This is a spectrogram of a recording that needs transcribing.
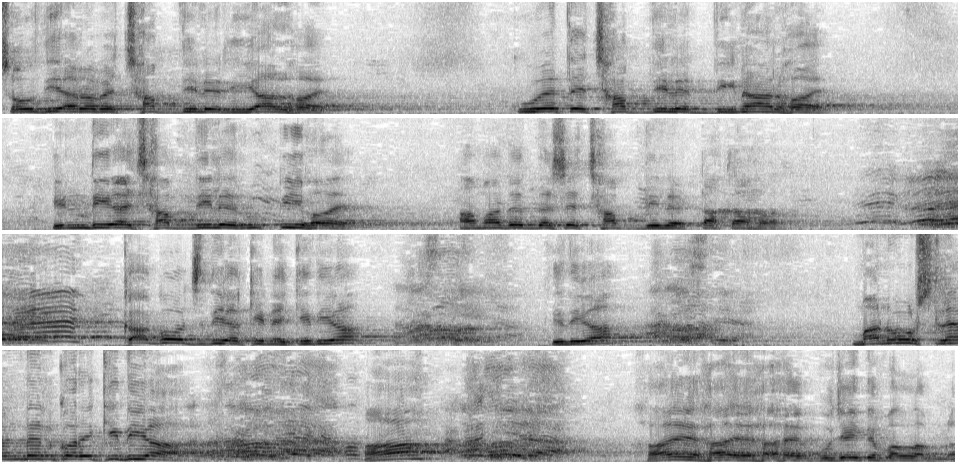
সৌদি আরবে ছাপ দিলে রিয়াল হয়, কুয়েতে ছাপ দিলে দিনার হয়, ইন্ডিয়ায় ছাপ দিলে রুপি হয়। আমাদের দেশে ছাপ দিলে টাকা হয়। কাগজ দিয়া কিনে কি দিয়া? কি দিয়া? মানুষ লেনদেন করে কি দিয়া? হ্যাঁ? হায় হায় হায়, বুঝাইতে পারলাম না।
